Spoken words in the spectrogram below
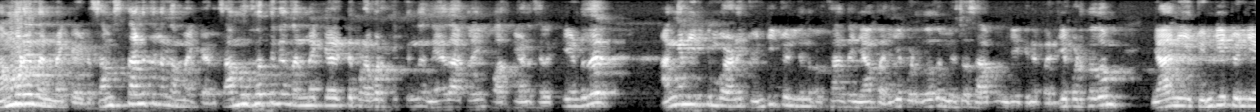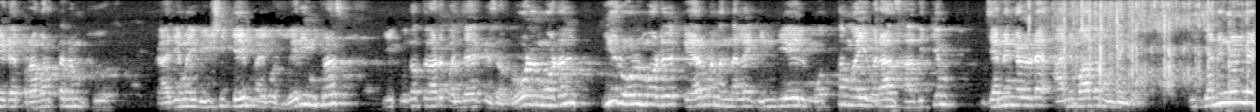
നമ്മുടെ നന്മയ്ക്കായിട്ട് സംസ്ഥാനത്തിന്റെ നന്മയ്ക്കായിട്ട് സമൂഹത്തിന്റെ നന്മയ്ക്കായിട്ട് പ്രവർത്തിക്കുന്ന നേതാക്കളെയും പാർട്ടിയാണ് സെലക്ട് ചെയ്യേണ്ടത്. അങ്ങനെ ഇരിക്കുമ്പോഴാണ് ട്വന്റി ട്വന്റി എന്ന പ്രസ്ഥാനത്തെ ഞാൻ പരിചയപ്പെടുന്നതും മിസ്റ്റർ സാബു ജയിക്കിനെ പരിചയപ്പെടുന്നതും ഞാൻ ഈ ട്വന്റി ട്വന്റിയുടെ പ്രവർത്തനം കാര്യമായി വീക്ഷിക്കുകയും ഐ വാസ് വെരി ഇംപ്രസ് ഈ Kunnathad panchayat is a role model ഈ റോൾ മോഡൽ കേരളം എന്നല്ല ഇന്ത്യയിൽ മൊത്തമായി വരാൻ സാധിക്കും. ജനങ്ങളുടെ അനുവാദമുണ്ടെങ്കിൽ. ജനങ്ങളുടെ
